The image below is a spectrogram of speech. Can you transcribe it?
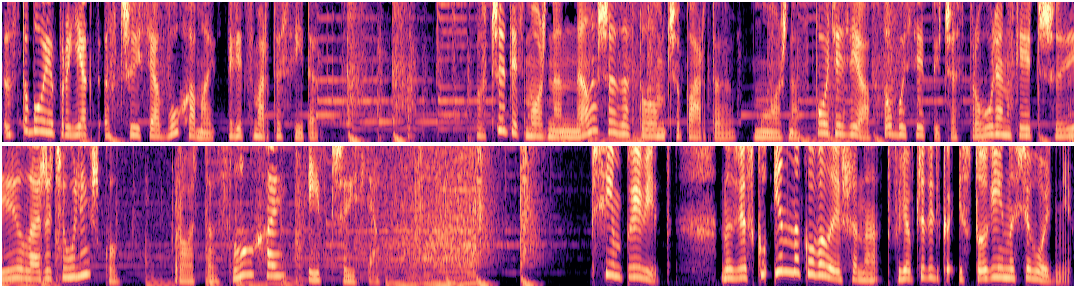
З тобою проєкт Вчися вухами від смертосвіти. Вчитись можна не лише за столом чи партою, можна в потязі, автобусі, під час прогулянки чи лежачи у ліжку. Просто слухай і вчися. Всім привіт! На зв'язку Інна Ковалишина, твоя вчителька історії на сьогодні.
